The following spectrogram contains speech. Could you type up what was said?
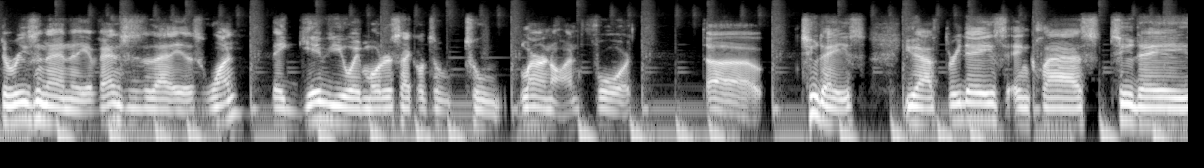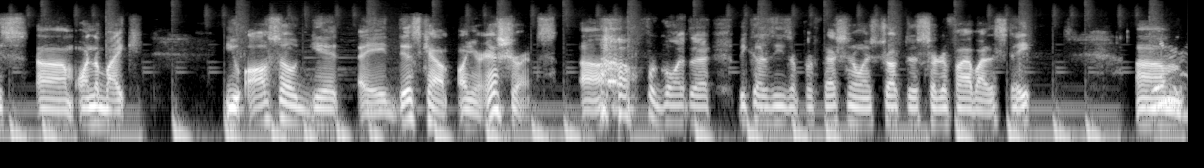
The reason and the advantages of that is one, they give you a motorcycle to to learn on for uh, two days. You have three days in class, two days um, on the bike. You also get a discount on your insurance uh, for going there because these are professional instructors certified by the state. Um, yeah.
